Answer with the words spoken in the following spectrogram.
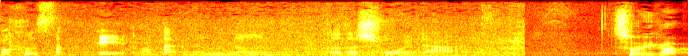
ก็คือสังเกตตั้งแต่เนิ่นๆก็จะช่วยได้ สวัสดีครับ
